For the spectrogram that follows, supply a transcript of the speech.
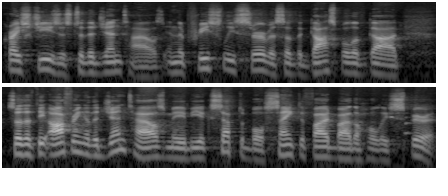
Christ Jesus, to the Gentiles in the priestly service of the gospel of God, so that the offering of the Gentiles may be acceptable, sanctified by the Holy Spirit.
